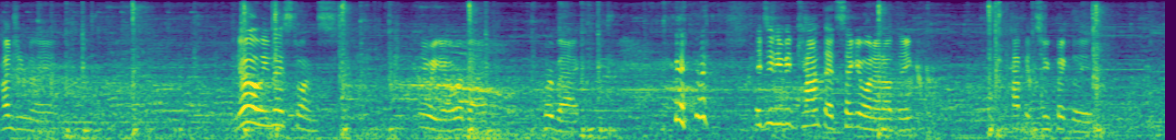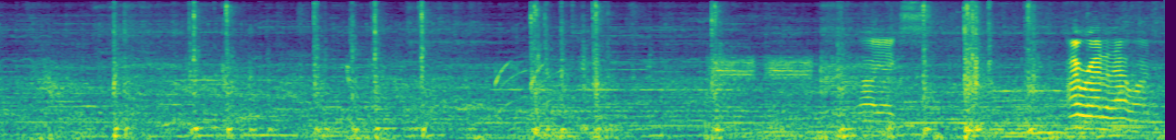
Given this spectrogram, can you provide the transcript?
100 million. No, we missed once. There we go, we're back. We're back. it didn't even count that second one, I don't think. Happened too quickly. Yikes. Alright, we're out of that one.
